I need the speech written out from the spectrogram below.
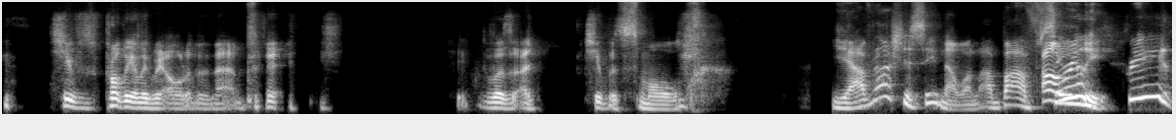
she was probably a little bit older than that, but she was a she was small. Yeah, I've not actually seen that one, uh, but I've Oh, seen. really? Really?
